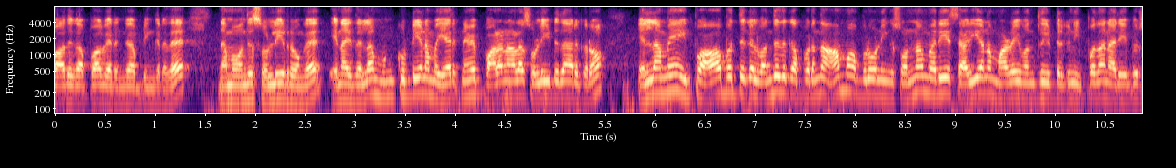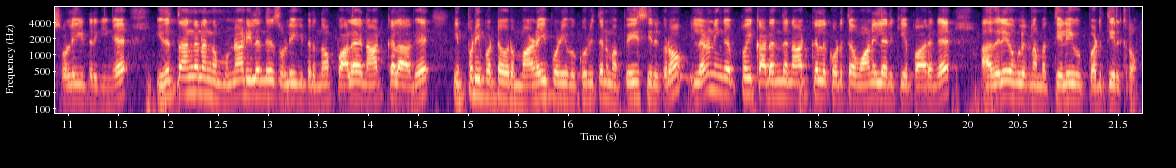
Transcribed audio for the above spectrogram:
பாதுகாப்பாக இருங்க அப்படிங்கிறத நம்ம வந்து சொல்லிடுறோங்க. ஏன்னா இதெல்லாம் முன்கூட்டியே நம்ம ஏற்கனவே பல நாளாக சொல்லிட்டு தான் இருக்கிறோம். எல்லாமே இப்போ ஆபத்துகள் வந்ததுக்கு அப்புறம் தான் ஆமாம் ப்ரோ நீங்கள் சொன்ன மாதிரியே சரியான மழை வந்துகிட்டு இருக்குன்னு இப்போதான் நிறைய பேர் சொல்லிக்கிட்டு இருக்கீங்க. இதை தாங்க நாங்கள் முன்னாடில சொல்லிக்கிட்டு இருந்தோம். பல நாட்களாக இப்படிப்பட்ட ஒரு மழை பொழிவு குறித்து நம்ம பேசியிருக்கிறோம். இல்லைன்னா நீங்கள் போய் கடந்த நாட்களில் கொடுத்த வானிலை அறிக்கையை பாருங்கள் அதிலே உங்களுக்கு நம்ம தெளிவுபடுத்தியிருக்கிறோம்.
